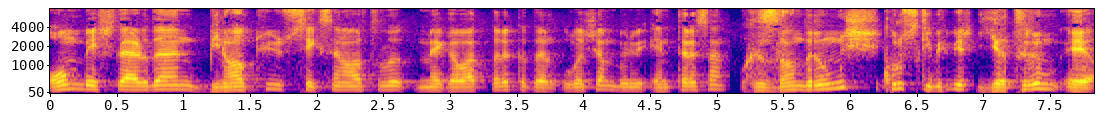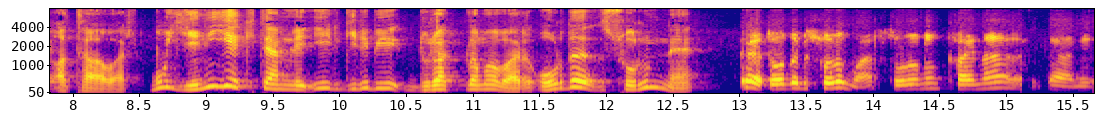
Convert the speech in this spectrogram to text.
15'lerden 1686'lı megawattlara kadar ulaşan böyle bir enteresan hızlandırılmış kurs gibi bir yatırım e, atağı var. Bu yeni yektemle ilgili bir duraklama var. Orada sorun ne? Evet orada bir sorun var. Sorunun kaynağı yani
